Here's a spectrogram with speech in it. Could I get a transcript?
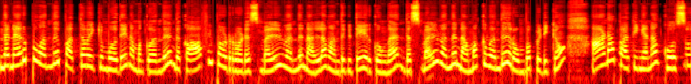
இந்த நெருப்பு வந்து பற்ற வைக்கும் போதே நமக்கு வந்து இந்த காஃபி பவுடரோட ஸ்மெல் வந்து நல்லா வந்துக்கிட்டே இருக்குங்க. இந்த ஸ்மெல் வந்து நமக்கு வந்து ரொம்ப பிடிக்கும். ஆனால் பார்த்தீங்கன்னா கொசு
